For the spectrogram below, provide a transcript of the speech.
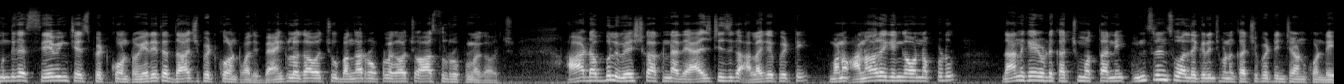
ముందుగా సేవింగ్ చేసి పెట్టుకుంటాం ఏదైతే దాచిపెట్టుకుంటాం అది బ్యాంకులో కావచ్చు బంగారు రూపంలో కావచ్చు ఆస్తుల రూపంలో కావచ్చు ఆ డబ్బులు వేస్ట్ కాకుండా అది యాజ్ ఇట్ ఈజ్గా అలాగే పెట్టి మనం అనారోగ్యంగా ఉన్నప్పుడు దానికైనటువంటి ఖర్చు మొత్తాన్ని ఇన్సూరెన్స్ వాళ్ళ దగ్గర నుంచి మనం ఖర్చు పెట్టించామనుకోండి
